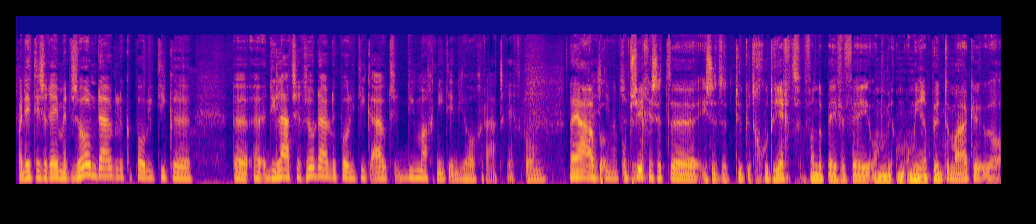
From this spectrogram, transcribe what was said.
maar dit is er een met zo'n duidelijke politieke... Uh, die laat zich zo duidelijk politiek uit... die mag niet in die Hoge Raad terechtkomen. Nou ja, op, op zich is het, uh, is het natuurlijk het goed recht van de PVV om, om, om, hier een punt te maken.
